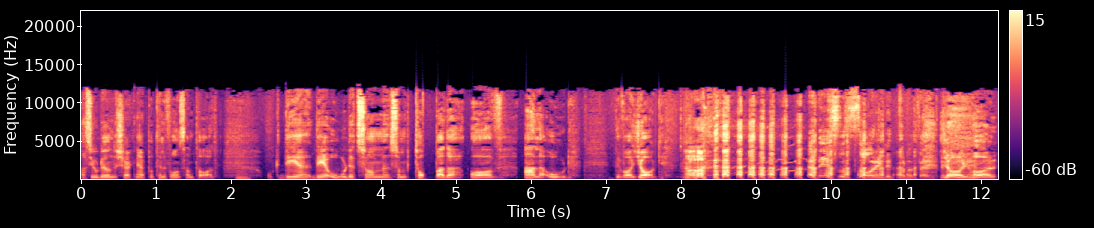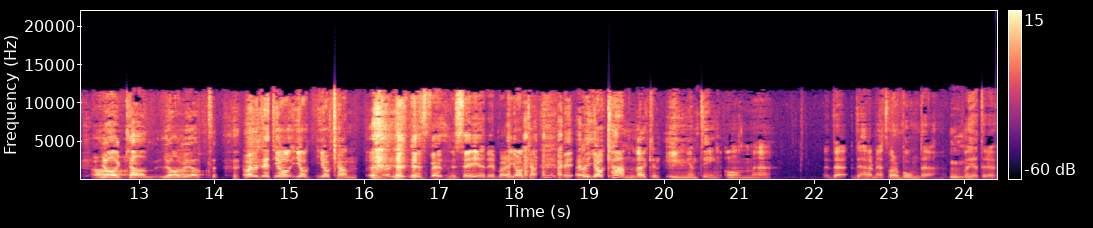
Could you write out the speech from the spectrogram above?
alltså gjorde undersökningar på telefonsamtal. Mm. Och det, det ordet som, som toppade av alla ord det var jag. Ja. det är så sorgligt på något sätt. Jag har, ja. jag kan, jag vet. Ja, men vet, jag, jag, jag kan, nu, nu, nu säger jag det bara, jag kan, jag kan verkligen ingenting om eh, det, det här med att vara bonde. Mm. Vad heter det?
